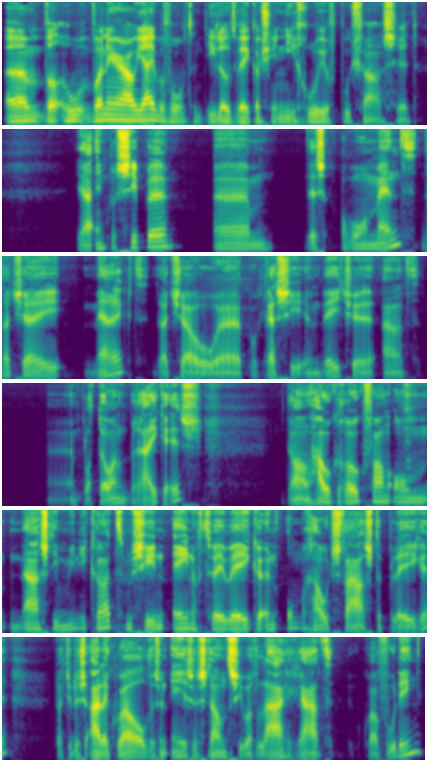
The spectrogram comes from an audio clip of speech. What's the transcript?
Ehm, hoe, wanneer hou jij bijvoorbeeld een deload week als je in die groei- of pushfase zit? Ja, in principe, ehm, dus op het moment dat jij merkt dat jouw eh, progressie een beetje aan het, eh, een plateau aan het bereiken is, dan hou ik er ook van om naast die minicut misschien één of twee weken een onderhoudsfase te plegen. Dat je dus eigenlijk wel dus in eerste instantie wat lager gaat qua voeding,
